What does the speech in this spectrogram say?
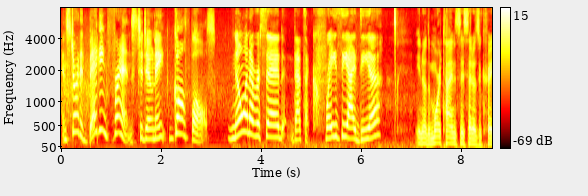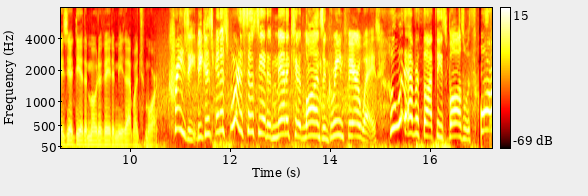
and started begging friends to donate golf balls. No one ever said that's a crazy idea. You know, the more times they said it was a crazy idea, that motivated me that much more. Crazy because In a sport associated with manicured lawns and green fairways, who would ever thought these balls would score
